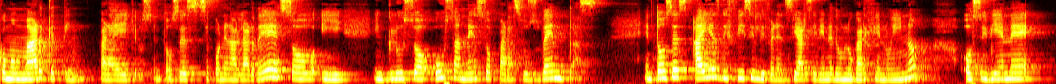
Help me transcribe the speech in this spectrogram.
como marketing para ellos. Entonces se ponen a hablar de eso y incluso usan eso para sus ventas. Entonces ahí es difícil diferenciar si viene de un lugar genuino o si viene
